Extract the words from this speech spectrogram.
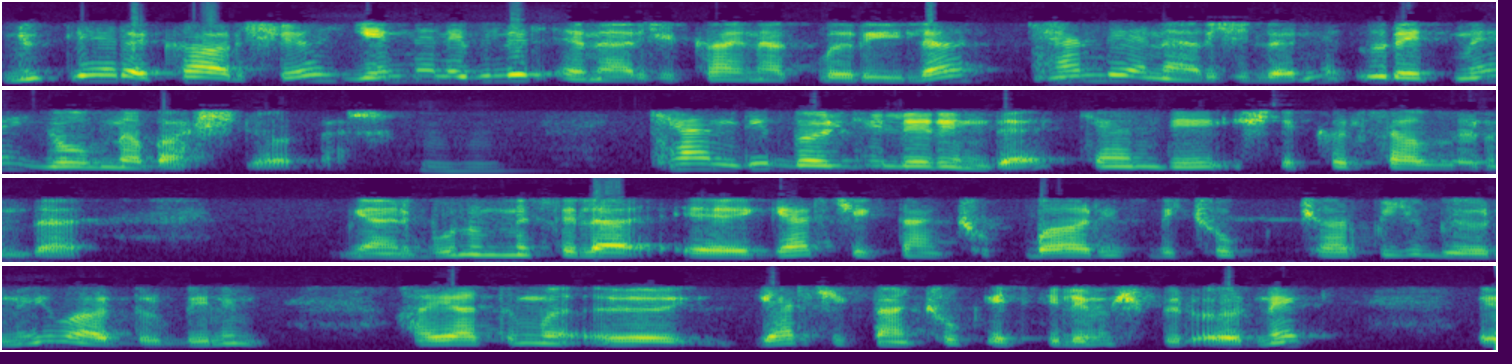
nükleere karşı yenilenebilir enerji kaynaklarıyla kendi enerjilerini üretme yoluna başlıyorlar. Hı hı. Kendi bölgelerinde, kendi işte kırsallarında yani bunun mesela e, gerçekten çok bariz ve çok çarpıcı bir örneği vardır. Benim hayatımı e, gerçekten çok etkilemiş bir örnek. E,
